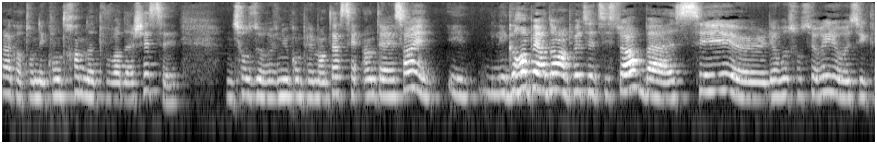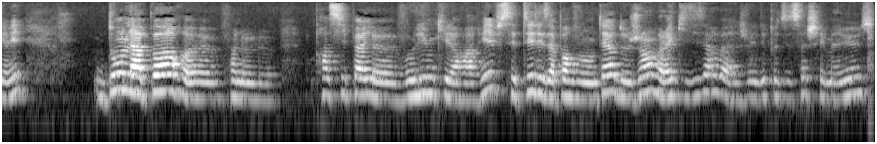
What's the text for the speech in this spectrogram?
voilà, quand on est contraint de notre pouvoir d'achat, c'est une source de revenus complémentaire, c'est intéressant. Et, les grands perdants un peu de cette histoire, bah, c'est euh, les ressourceries, les recycleries, dont l'apport, enfin le, principal volume qui leur arrive, c'était les apports volontaires de gens voilà, qui disent Ah bah je vais déposer ça chez Maüs.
